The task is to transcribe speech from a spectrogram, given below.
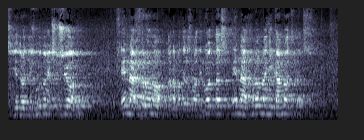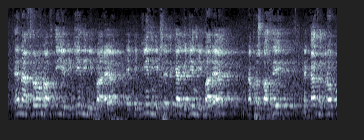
συγκεντρωτισμού των εξουσιών. Ένα χρόνο αναποτελεσματικότητας. Ένα χρόνο ανικανότητας. Ένα χρόνο αυτή η επικίνδυνη παρέα, επικίνδυνη, εξαιρετικά επικίνδυνη παρέα, να προσπαθεί με κάθε τρόπο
